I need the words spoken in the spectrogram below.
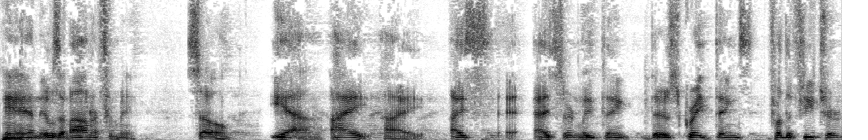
hmm. and it was an honor for me. So yeah, I I I I certainly think there's great things for the future.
